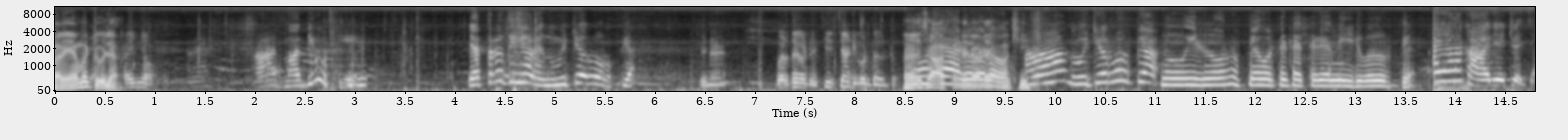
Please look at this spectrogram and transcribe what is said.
പറയാൻ പറ്റൂല. എത്ര ഇതിനറിയാം നൂറ്റി അറുപത് റുപ്യ പിന്നെ നൂറ്റി അറുപത് ഇരുന്നൂറ് റുപ്യ കൊടുത്തിട്ട് എത്രയാന്ന് ഇരുപത് റുപ്യ അയാളെ കാലിയേറ്റ് വെച്ച.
